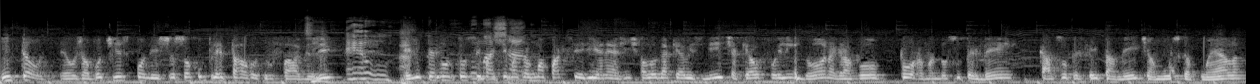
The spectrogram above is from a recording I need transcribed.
Então, eu já vou te responder, deixa eu só completar o do Fábio Sim. ali. É o, Ele perguntou se vai ter mais alguma parceria, né? A gente falou da Kel Smith, a Kel foi lindona, gravou, porra, mandou super bem, casou perfeitamente a música com ela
